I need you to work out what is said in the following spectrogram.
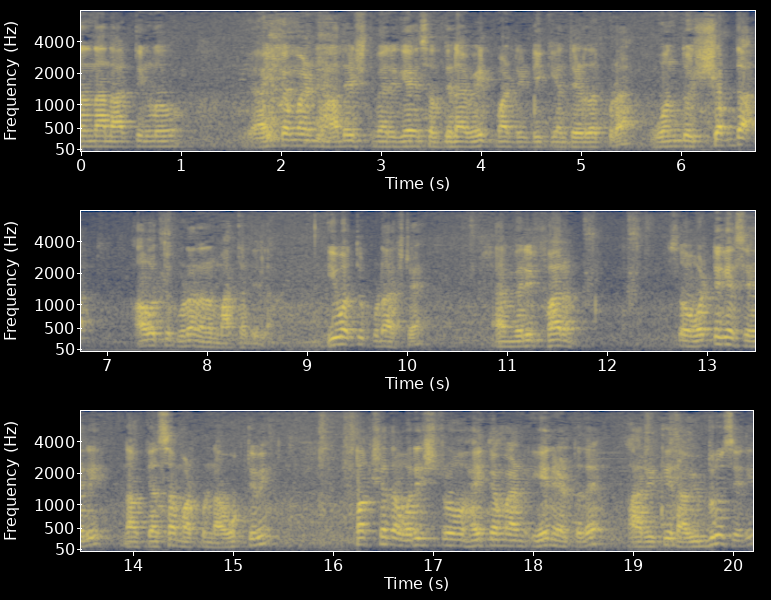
ನನ್ನ ನಾಲ್ಕು ತಿಂಗಳು, ಹೈಕಮಾಂಡ್ ಆದೇಶದ ಮೇರೆಗೆ ಸ್ವಲ್ಪ ದಿನ ವೇಟ್ ಮಾಡಿ ಡಿ ಅಂತ ಹೇಳಿದಾಗ ಕೂಡ ಒಂದು ಶಬ್ದ ಆವತ್ತು ಕೂಡ ನಾನು ಮಾತಾಡಿಲ್ಲ ಇವತ್ತು ಕೂಡ ಅಷ್ಟೇ. I am very firm so ಒಟ್ಟಿಗೆ ಸೇರಿ ನಾವು ಕೆಲಸ ಮಾಡ್ಕೊಂಡು ನಾವು ಹೋಗ್ತೀವಿ. ಪಕ್ಷದ ವರಿಷ್ಠರು, ಹೈಕಮಾಂಡ್ ಏನು ಹೇಳ್ತದೆ ಆ ರೀತಿ ನಾವಿಬ್ಬರೂ ಸೇರಿ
